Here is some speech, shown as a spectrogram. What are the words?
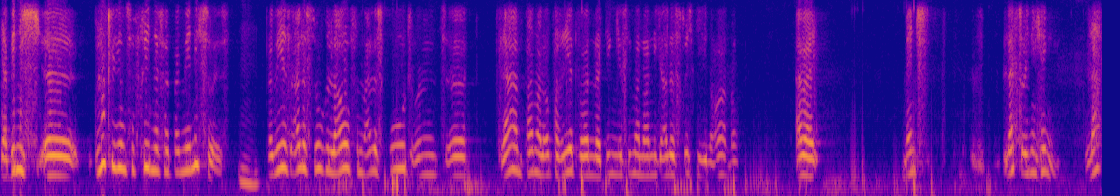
Da bin ich äh, glücklich und zufrieden, dass das bei mir nicht so ist. Mhm. Bei mir ist alles so gelaufen, alles gut und äh, klar, ein paar Mal operiert worden, das Ding ist immer noch nicht alles richtig in Ordnung. Aber Mensch, lasst euch nicht hängen. Lasst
